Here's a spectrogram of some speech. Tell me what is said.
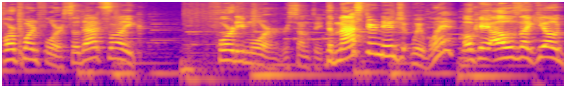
4.4. So that's like 40 more or something. The Master Ninja, wait, what? Okay, I was like, yo,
